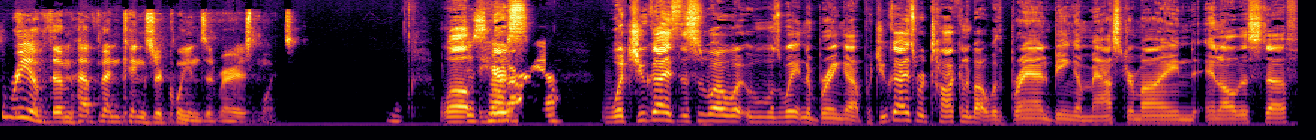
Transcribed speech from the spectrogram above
three of them have been kings or queens at various points. well Just here's Arya. What you guys. This is what I was waiting to bring up. What you guys were talking about with Bran being a mastermind and all this stuff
